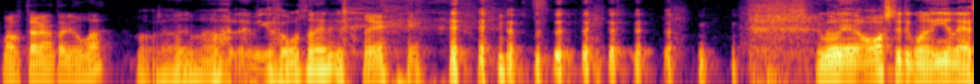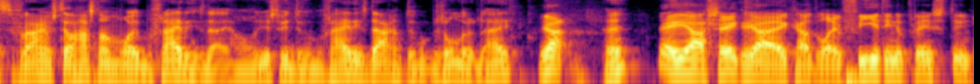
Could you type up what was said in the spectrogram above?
Maar wat daar aan het aan? Maar we zijn maar dat heb ik er volgens mij nu. Nee. Ik wil afsluiten ik wil een laatste vraag. Stel, hast nou een mooie bevrijdingsdag. gewoon. Juist weer natuurlijk een bevrijdingsdag. en Natuurlijk een bijzondere dag. Ja. Hè? Nee, ja, zeker. Ja, ik had wel even vierd in de Prins toen.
